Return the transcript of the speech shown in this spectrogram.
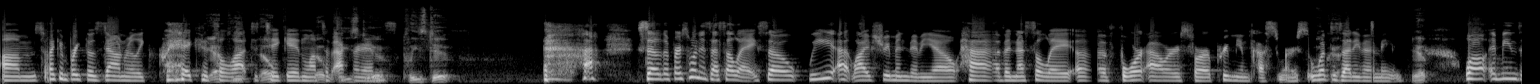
Um, so I can break those down really quick. It's yeah, a lot to no, take in, lots no, of acronyms. Do. Please do. so the first one is SLA. So we at Livestream and Vimeo have an SLA of four hours for our premium customers. What Okay. does that even mean? Yep. Well, it means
